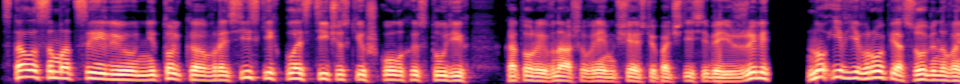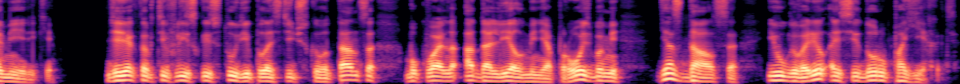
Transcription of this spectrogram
стало самоцелью не только в российских пластических школах и студиях, которые в наше время, к счастью, почти себя изжили, но и в Европе, особенно в Америке. Директор Тифлисской студии пластического танца буквально одолел меня просьбами, я сдался и уговорил Айсидору поехать.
